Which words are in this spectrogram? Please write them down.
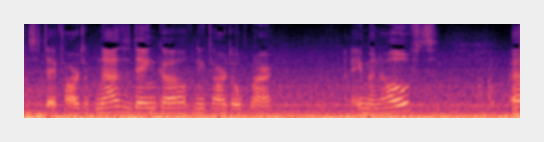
Ik zit even hardop na te denken, of niet hardop, maar in mijn hoofd. Uh,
